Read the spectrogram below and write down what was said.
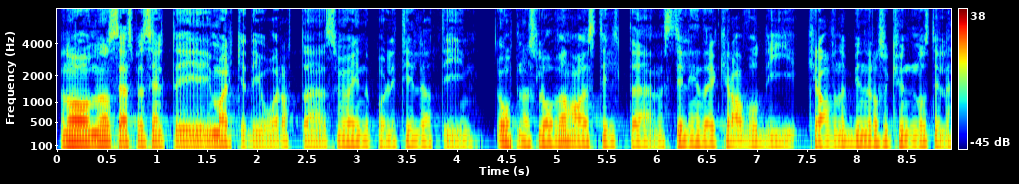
Men nå, men nå ser jeg spesielt i, i markedet i år, at, eh, som vi var inne på litt tidligere, at de åpenhetsloven har stilt stilling stiller en del krav, og de kravene begynner også kundene å stille.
